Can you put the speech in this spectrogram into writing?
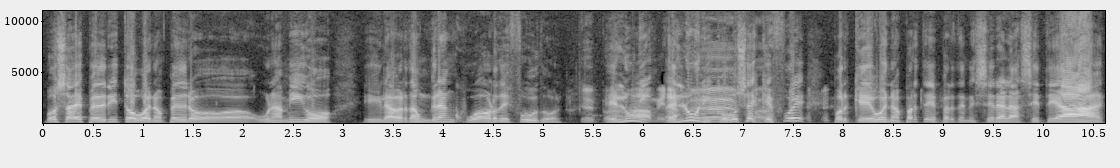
Vos sabés, Pedrito, bueno, Pedro, un amigo y la verdad un gran jugador de fútbol. Epa. El, Ah, el único, vos sabés que fue, porque bueno, aparte de pertenecer a la CTA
